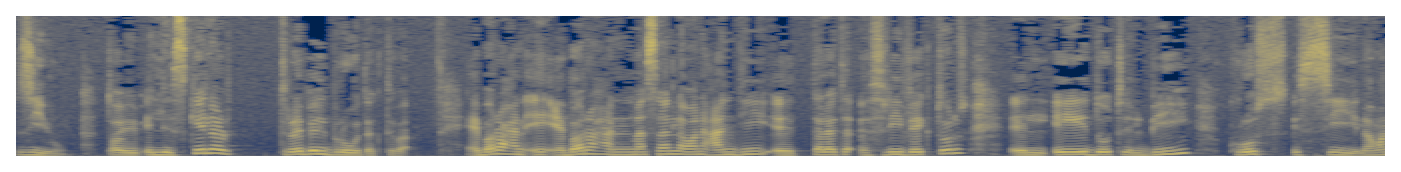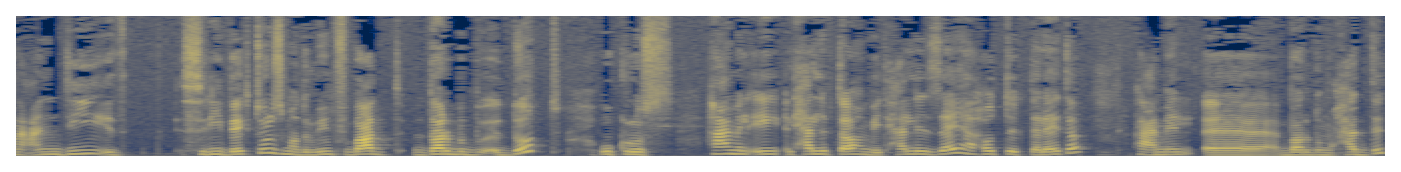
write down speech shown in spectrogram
zero طيب ال scalar triple product بقى. عبارة عن إيه؟ عبارة عن مثلا لو أنا عندي 3 3 vectors ال A dot ال B cross ال C لو أنا عندي 3 vectors مضروبين في بعض ضرب dot و cross هعمل إيه؟ الحل بتاعهم بيتحل إزاي؟ هحط الثلاثه هعمل آه برضو محدد.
